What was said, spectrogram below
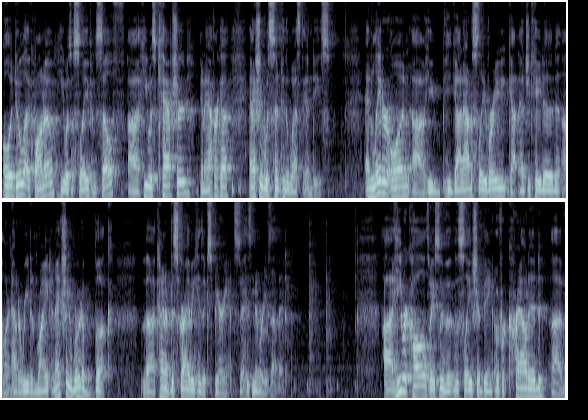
Olaudah Equiano, he was a slave himself. Uh, he was captured in Africa and actually was sent to the West Indies. And later on, uh, he, he got out of slavery, got educated, uh, learned how to read and write, and actually wrote a book uh, kind of describing his experience, his memories of it. Uh, he recalls basically the, the, slave ship being overcrowded, uh,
